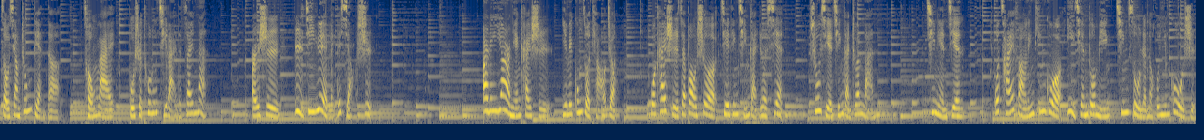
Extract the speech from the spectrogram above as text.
走向终点的，从来不是突如其来的灾难，而是日积月累的小事。二零一二年开始，因为工作调整。我开始在报社接听情感热线，书写情感专栏。七年间，我采访聆听过一千多名倾诉人的婚姻故事。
